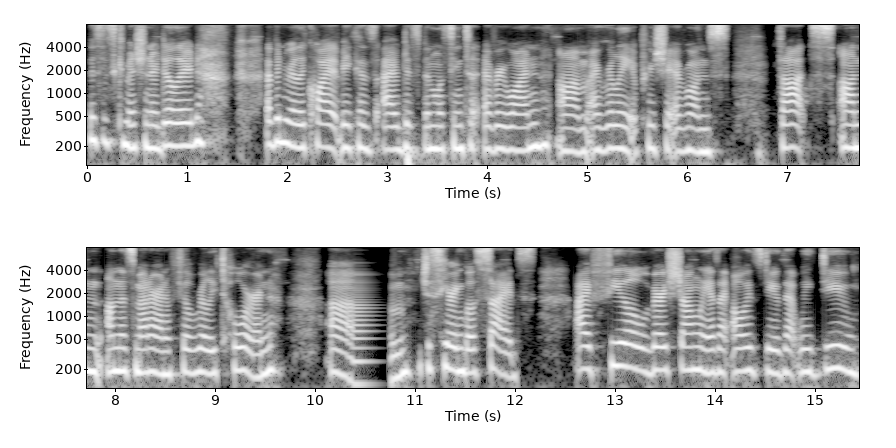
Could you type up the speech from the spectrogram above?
This is Commissioner Dillard. I've been really quiet because I've just been listening to everyone. Um, I really appreciate everyone's thoughts on, on this matter and I feel really torn um, just hearing both sides. I feel very strongly, as I always do, that we do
